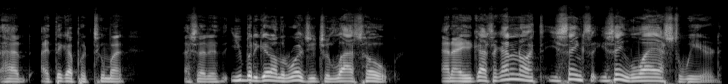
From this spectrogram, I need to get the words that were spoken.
had I think I put too much. I said, "You better get on the roads. It's your last hope." And I guy's like, "I don't know. You're saying you're saying last weird,"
